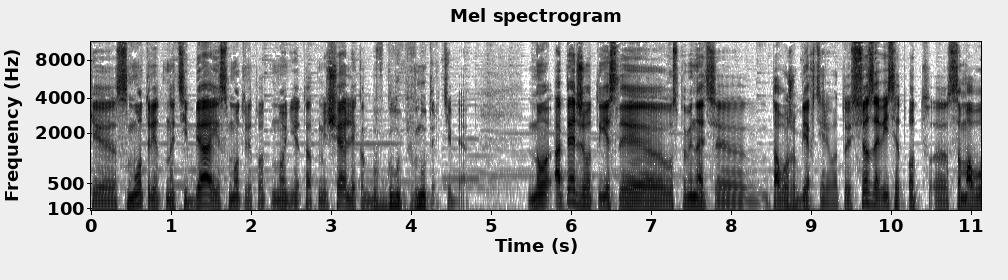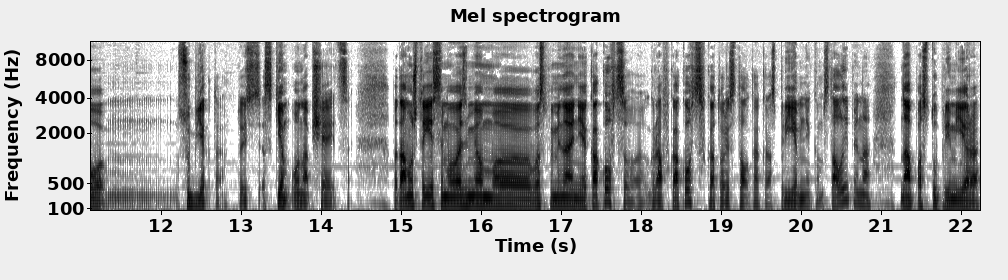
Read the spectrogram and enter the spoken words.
э, смотрит на тебя и смотрит, вот многие это отмечали, как бы вглубь, внутрь тебя. Но опять же, вот если э, вспоминать э, того же Бехтерева, то есть все зависит от э, самого субъекта, то есть с кем он общается. Потому что если мы возьмем воспоминания Каковцева, графа Каковцев, который стал как раз преемником Столыпина на посту премьера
